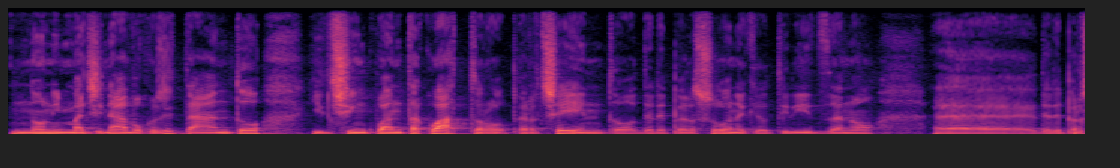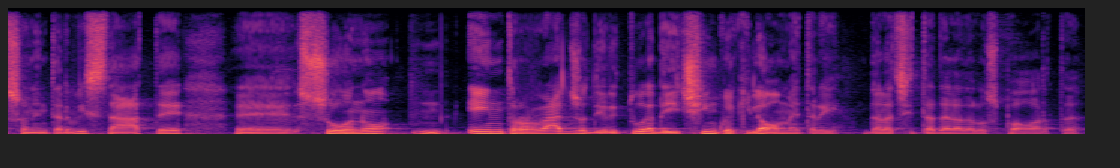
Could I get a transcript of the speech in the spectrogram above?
non immaginavo così tanto, il 54% delle persone che utilizzano, eh, delle persone intervistate eh, sono entro il raggio addirittura dei 5 km dalla cittadella dello sport.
